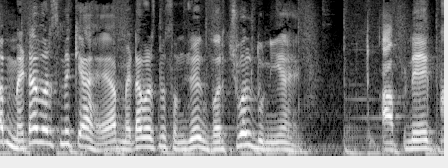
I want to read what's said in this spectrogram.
अब मेटावर्स में क्या है? आप मेटावर्स में समझो एक वर्चुअल दुनिया है। आपने एक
